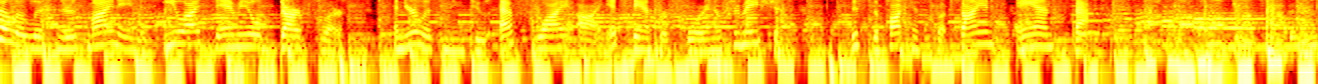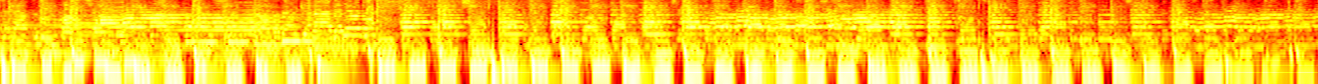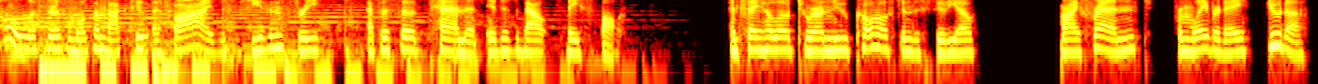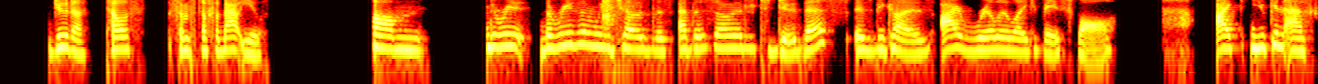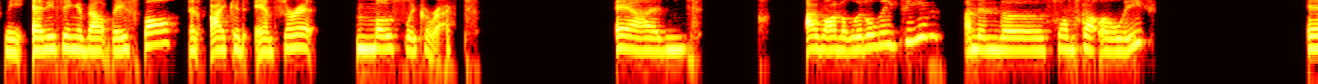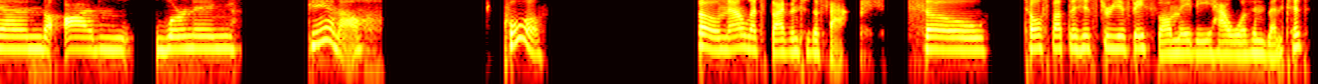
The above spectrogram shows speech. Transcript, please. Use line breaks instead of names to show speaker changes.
Hello, listeners. My name is Eli Samuel Darfler, and you're listening to FYI. It stands for Foreign Information. This is a podcast about science and facts. Hello, listeners, and welcome back to FYI. This is season three, episode 10, and it is about baseball. And say hello to our new co host in the studio, my friend from Labor Day, Judah. Judah, tell us some stuff about you.
Um, the re- the reason we chose this episode to do this is because I really like baseball. I you can ask me anything about baseball and I could answer it mostly correct. And I'm on a little league team. I'm in the Swampscott Little League. And I'm learning piano.
Cool. So now let's dive into the facts. So tell us about the history of baseball, maybe how it was invented.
